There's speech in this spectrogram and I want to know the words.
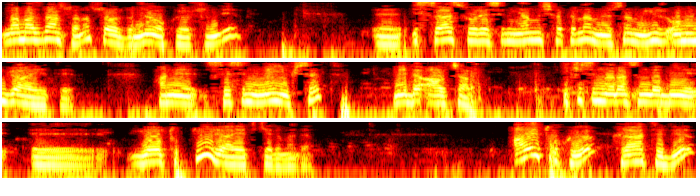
Namazdan sonra sordum ne okuyorsun? diye. Ee, İsra suresinin yanlış hatırlamıyorsam 110. ayeti. Hani sesini ne yükselt ne de alçal ikisinin arasında bir e, yol tut diyor ya ayet-i kerimede ayet okuyor, kıraat ediyor.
